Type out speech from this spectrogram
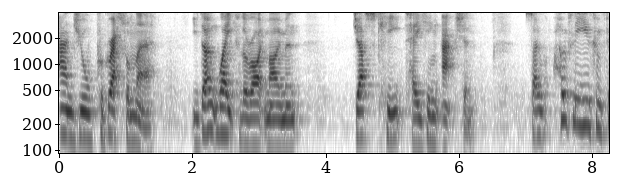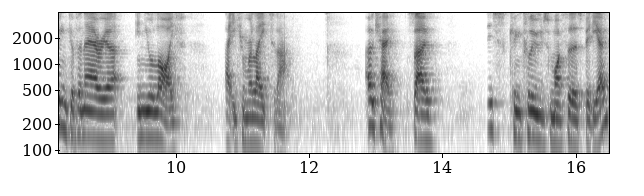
and you'll progress from there. You don't wait for the right moment, just keep taking action. So hopefully you can think of an area in your life that you can relate to that. Okay, so this concludes my first video,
